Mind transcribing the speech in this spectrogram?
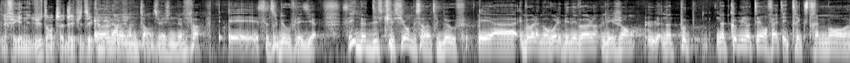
Il a fait gagner du temps, ChatGPT quand même. Énormément de temps, t'imagines même pas. Et c'est un truc de ouf, les IA. C'est une autre discussion, mais c'est un truc de ouf. Et, euh, et ben voilà, mais en gros, les bénévoles, les gens, notre, notre communauté en fait est extrêmement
